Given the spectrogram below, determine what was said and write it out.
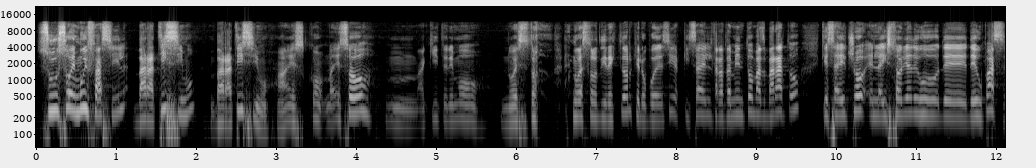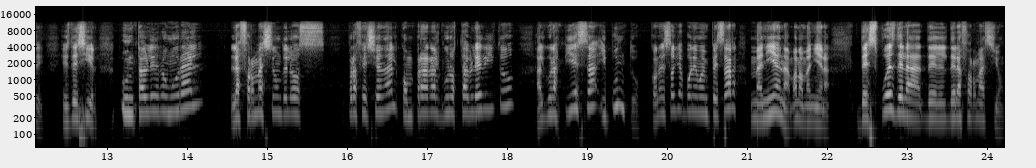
Su uso es muy fácil, baratísimo, baratísimo. ¿ah? eso, mm, aquí tenemos nuestro, nuestro director que lo puede decir, quizá el tratamiento más barato que se ha hecho en la historia de, de, UPASE. Es decir, un tablero mural, la formación de los profesionales, comprar algunos tableritos, algunas piezas y punto. Con eso ya podemos empezar mañana, bueno, mañana, después de la, de la formación.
